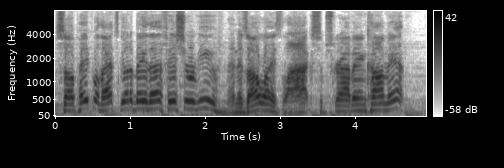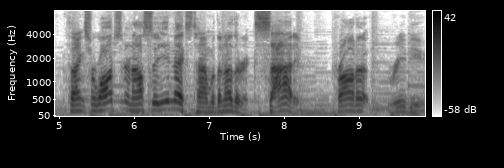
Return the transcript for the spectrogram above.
So, people, that's going to be the official review. And as always, like, subscribe, and comment. Thanks for watching, and I'll see you next time with another exciting product review.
